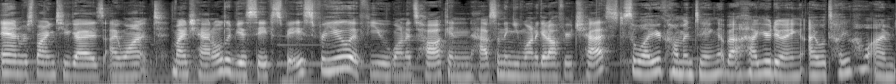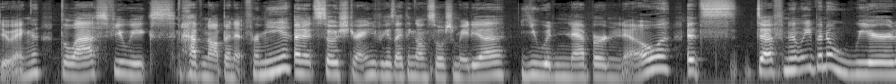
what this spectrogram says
and responding to you guys. I want my channel to be a safe space for you if you want to talk and have something you want to get off your chest. So while you're commenting about how you're doing, I will tell you how I'm doing. The last few weeks have not been it for me, and it's so strange because I think on social media, you would never know. It's definitely been a weird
